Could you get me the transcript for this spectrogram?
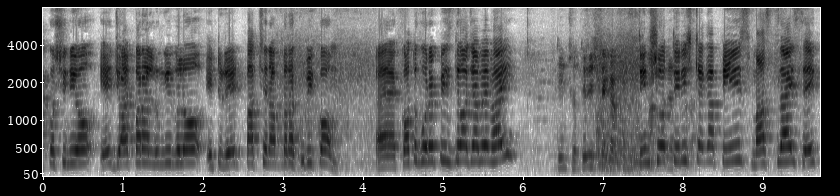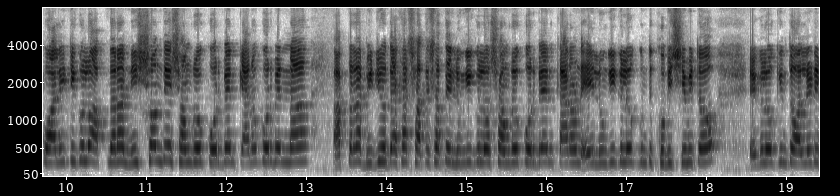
আকর্ষণীয়। এই জয়পাড়া লুঙ্গিগুলো একটু রেট পাচ্ছেন আপনারা খুবই কম। কত করে পিস দেওয়া যাবে ভাই? তিনশো তিরিশ টাকা পিস মাসলাইস এই কোয়ালিটিগুলো আপনারা নিঃসন্দেহে সংগ্রহ করবেন। কেন করবেন না? আপনারা ভিডিও দেখার সাথে সাথে লুঙ্গিগুলো সংগ্রহ করবেন কারণ এই লুঙ্গিগুলো কিন্তু খুবই সীমিত। এগুলো কিন্তু অলরেডি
